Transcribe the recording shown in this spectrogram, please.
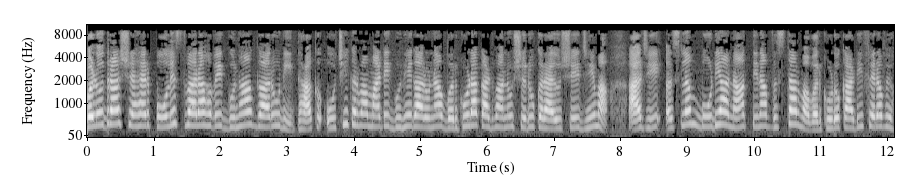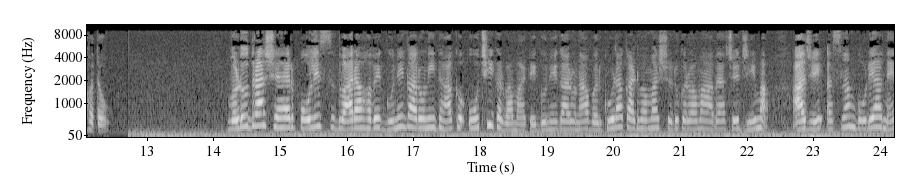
વડોદરા શહેર પોલીસ દ્વારા હવે ગુનાગારોની ધાક ઓછી કરવા માટે ગુનેગારોના વરઘોડા કાઢવાનું શરૂ કરાયું છે, જેમાં આજે અસલમ બોડિયાના તેના વિસ્તારમાં વરઘોડો કાઢી ફેરવ્યો હતો. વડોદરા શહેર પોલીસ દ્વારા હવે ગુનેગારોની ધાક ઓછી કરવા માટે ગુનેગારોના વરઘોડા કાઢવામાં શરૂ કરવામાં આવ્યા છે, જેમાં આજે અસલમ બોડિયાને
